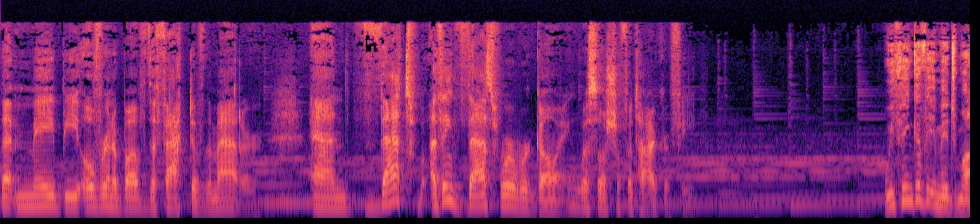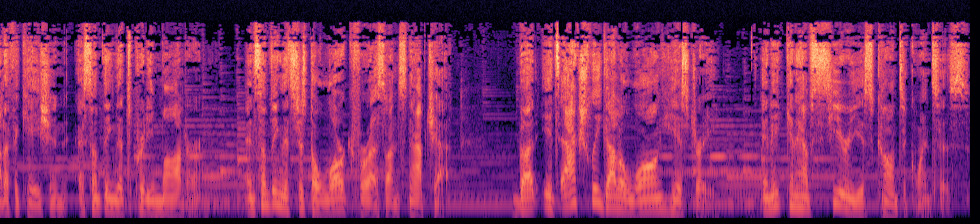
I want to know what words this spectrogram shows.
that may be over and above the fact of the matter. And that's, I think that's where we're going with social photography. We think of image modification as something that's pretty modern and something that's just a lark for us on Snapchat. But it's actually got a long history and it can have serious consequences.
